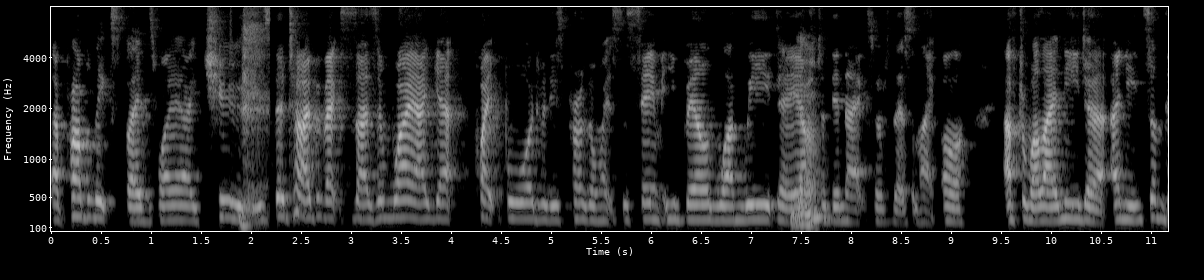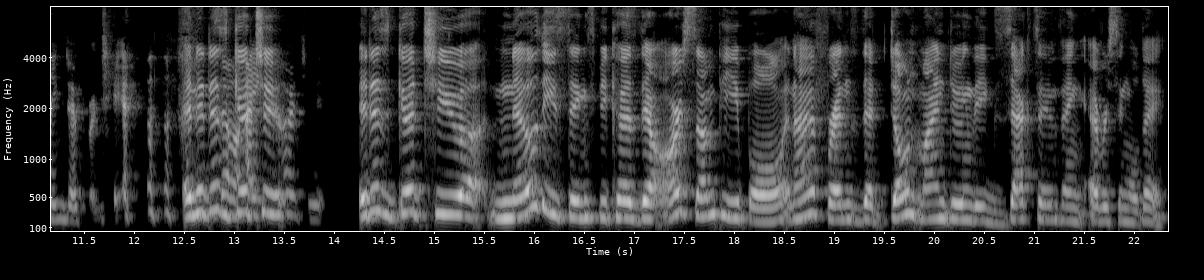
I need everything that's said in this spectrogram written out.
that probably explains why i choose the type of exercise and why i get quite bored with these programs it's the same you build one week day yeah. after the next after this i'm like oh after a while i need a i need something different here and it is so good I to it is good to know these things because there are some people, and I have friends that don't mind doing the exact same thing every single day.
